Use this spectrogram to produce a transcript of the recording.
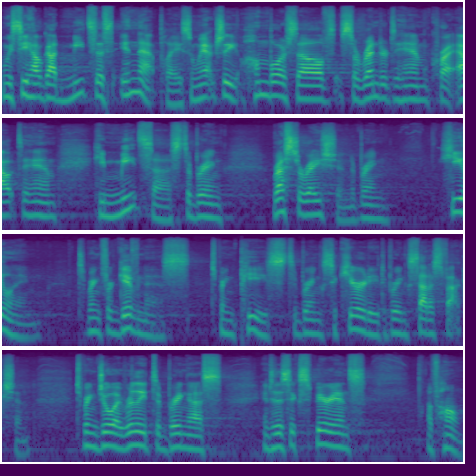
and we see how God meets us in that place. And we actually humble ourselves, surrender to Him, cry out to Him. He meets us to bring restoration, to bring healing, to bring forgiveness, to bring peace, to bring security, to bring satisfaction, to bring joy, really to bring us into this experience of home.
